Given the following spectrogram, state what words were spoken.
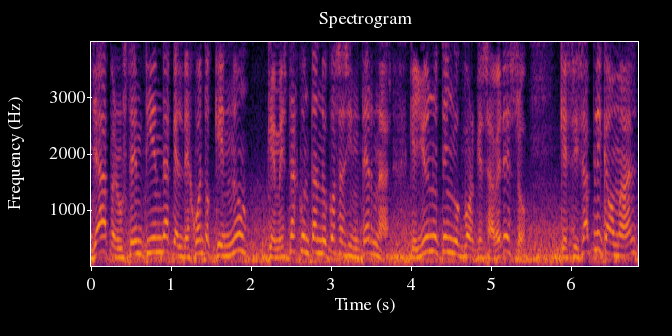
Ya, pero usted entienda que el descuento que no, que me estás contando cosas internas, que yo no tengo por qué saber eso, que si se ha aplicado mal,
